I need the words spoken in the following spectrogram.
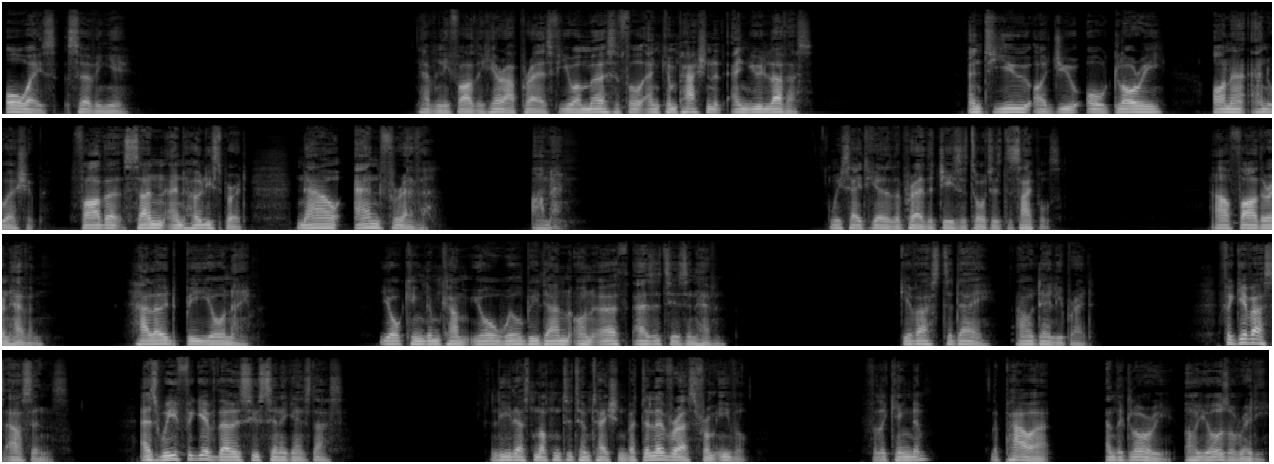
always serving you. Heavenly Father, hear our prayers, for you are merciful and compassionate, and you love us. And to you are due all glory, honor, and worship, Father, Son, and Holy Spirit, now and forever. Amen we say together the prayer that Jesus taught his disciples. Our Father in heaven, hallowed be your name. Your kingdom come, your will be done on earth as it is in heaven. Give us today our daily bread. Forgive us our sins, as we forgive those who sin against us. Lead us not into temptation, but deliver us from evil. For the kingdom, the power, and the glory are yours already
